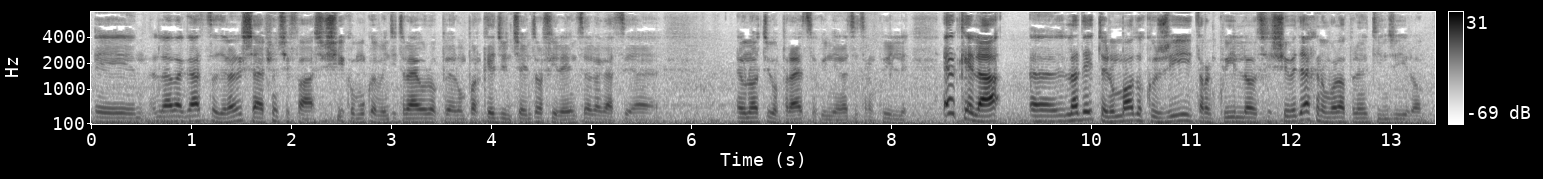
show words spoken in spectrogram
e la ragazza della reception ci fa sì sì comunque 23 euro per un parcheggio in centro a Firenze ragazzi è, è un ottimo prezzo quindi andate tranquilli e perché là eh, l'ha detto in un modo così tranquillo, si, si vedeva che non voleva prenderti in giro.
